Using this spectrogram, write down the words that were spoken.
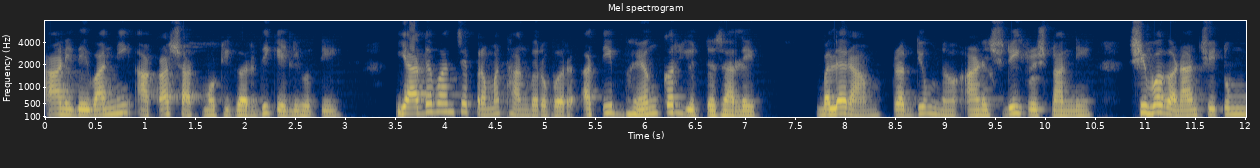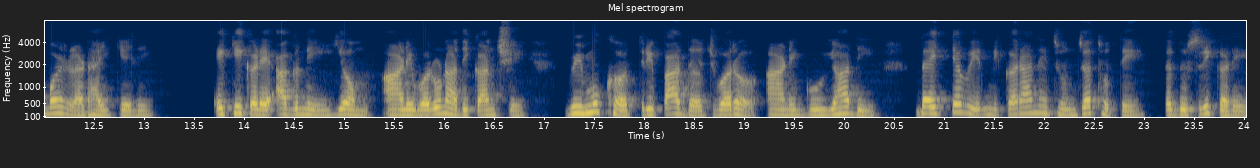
आणि देवांनी आकाशात मोठी गर्दी केली होती. यादवांचे प्रमथांबरोबर अति भयंकर युद्ध झाले. बलराम प्रद्युम्न आणि श्रीकृष्णांनी शिवगणांची तुंबळ लढाई केली. एकीकडे अग्नी यम आणि वरुणादिकांशी विमुख त्रिपाद ज्वर आणि गुह्यादी दैत्यवीर निकराने झुंजत होते. तर दुसरीकडे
